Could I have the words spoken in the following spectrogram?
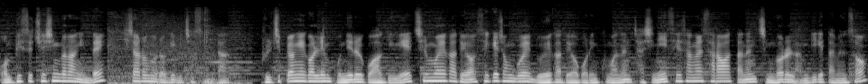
원피스 최신 근황인데 키자루 노력이 미쳤습니다. 불치병에 걸린 본인을 구하기 위해 칠무회가 되어 세계 정부의 노예가 되어버린 쿠마는 자신이 세상을 살아왔다는 증거를 남기겠다면서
